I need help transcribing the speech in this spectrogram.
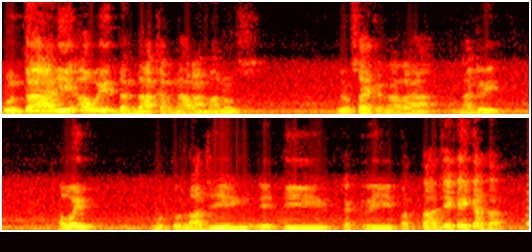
कोणताही अवैध धंदा करणारा माणूस व्यवसाय करणारा नागरिक अवैध मग तो लॉजिंग रेती चक्री पत्ता जे काही करतात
